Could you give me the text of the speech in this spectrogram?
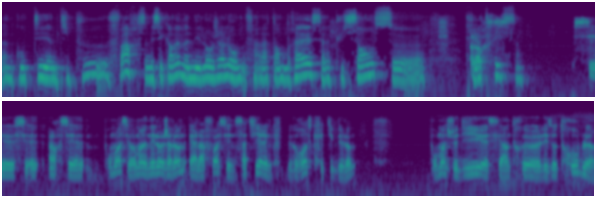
un côté un petit peu farce, mais c'est quand même un éloge à l'homme, enfin à la tendresse, à la puissance euh, créatrice. c'est, alors c'est pour moi, c'est vraiment un éloge à l'homme et à la fois, c'est une satire, une, grosse critique de l'homme. Pour moi, je dis, c'est entre les eaux troubles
